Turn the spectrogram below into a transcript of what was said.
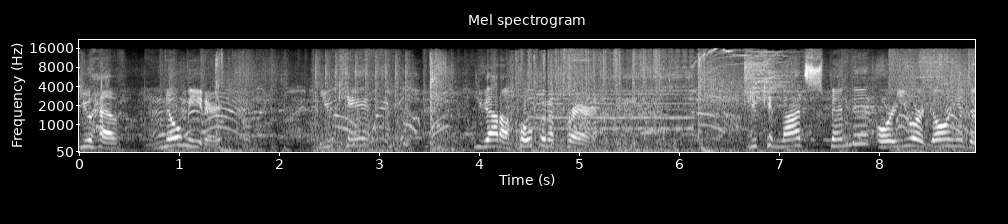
You have no meter. You can't, you got a hope and a prayer. You cannot spend it or you are going into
